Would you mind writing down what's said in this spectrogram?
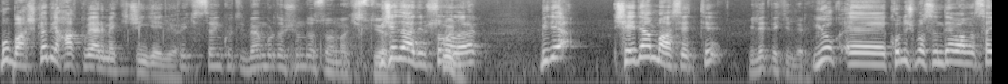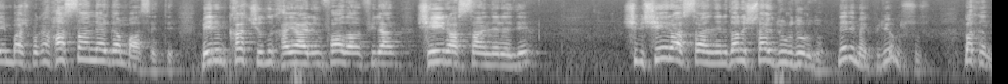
Bu başka bir hak vermek için geliyor. Peki Sayın Kotil ben burada şunu da sormak istiyorum. Bir şey daha diyeyim son Buyurun. olarak. Bir de şeyden bahsetti. Milletvekilleri. Yok e, konuşmasının devamında Sayın Başbakan hastanelerden bahsetti. Benim kaç yıllık hayalim falan filan şehir hastaneleri dedi. Şimdi şehir hastanelerini Danıştay durdurdu. Ne demek biliyor musunuz? Bakın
